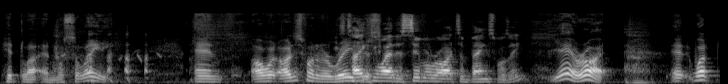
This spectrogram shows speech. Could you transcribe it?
Hitler and Mussolini. and I, w- I just wanted to He's read taking this. away the civil rights of banks, was he? Yeah, right. And what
